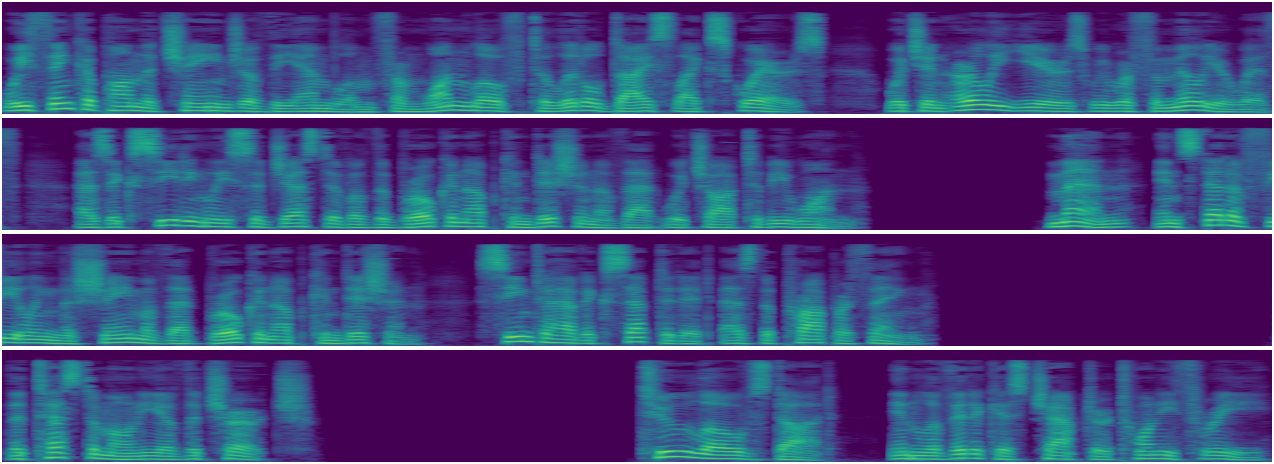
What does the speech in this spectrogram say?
We think upon the change of the emblem from one loaf to little dice-like squares, which in early years we were familiar with, as exceedingly suggestive of the broken-up condition of that which ought to be one. Men, instead of feeling the shame of that broken-up condition, seem to have accepted it as the proper thing. The Testimony of the Church Two loaves. In Leviticus chapter 23,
